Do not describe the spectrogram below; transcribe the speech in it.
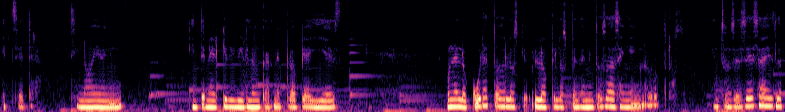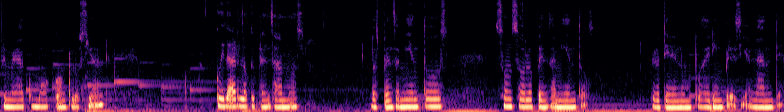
etc. Sino en, en tener que vivirlo en carne propia y es una locura todo los que, lo que los pensamientos hacen en nosotros. Entonces esa es la primera como conclusión. Cuidar lo que pensamos. Los pensamientos son solo pensamientos, pero tienen un poder impresionante.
